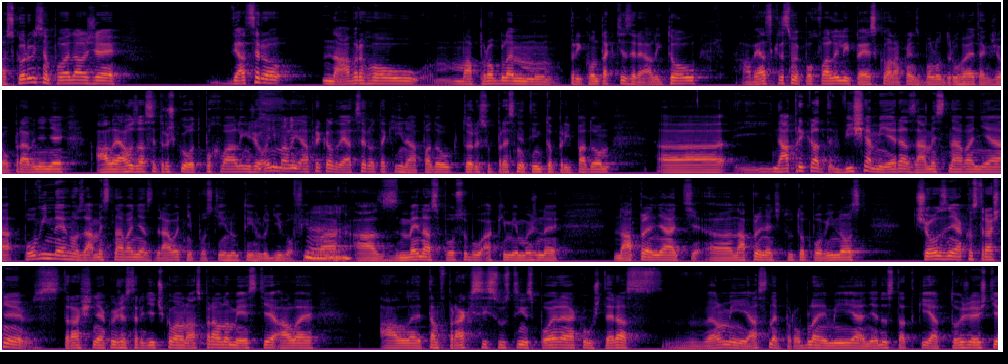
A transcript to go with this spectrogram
Skôr by som povedal, že viacero návrhov má problém pri kontakte s realitou a viackrát sme pochválili PSK a nakoniec bolo druhé, takže oprávnene, ale ja ho zase trošku odpochválim, že oni mali napríklad viacero takých nápadov, ktoré sú presne týmto prípadom. Uh, napríklad vyššia miera zamestnávania, povinného zamestnávania zdravotne postihnutých ľudí vo firmách hmm. a zmena spôsobu, akým je možné naplňať, uh, naplňať túto povinnosť čo znie ako strašne, strašne akože srdiečko mám na správnom mieste, ale, ale tam v praxi sú s tým spojené ako už teraz veľmi jasné problémy a nedostatky a to, že ešte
